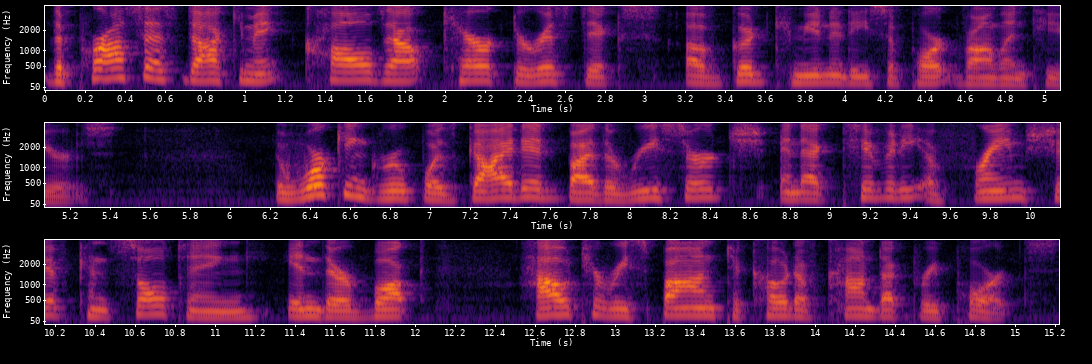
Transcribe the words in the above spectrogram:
The process document calls out characteristics of good community support volunteers. The working group was guided by the research and activity of Frameshift Consulting in their book, How to Respond to Code of Conduct Reports.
